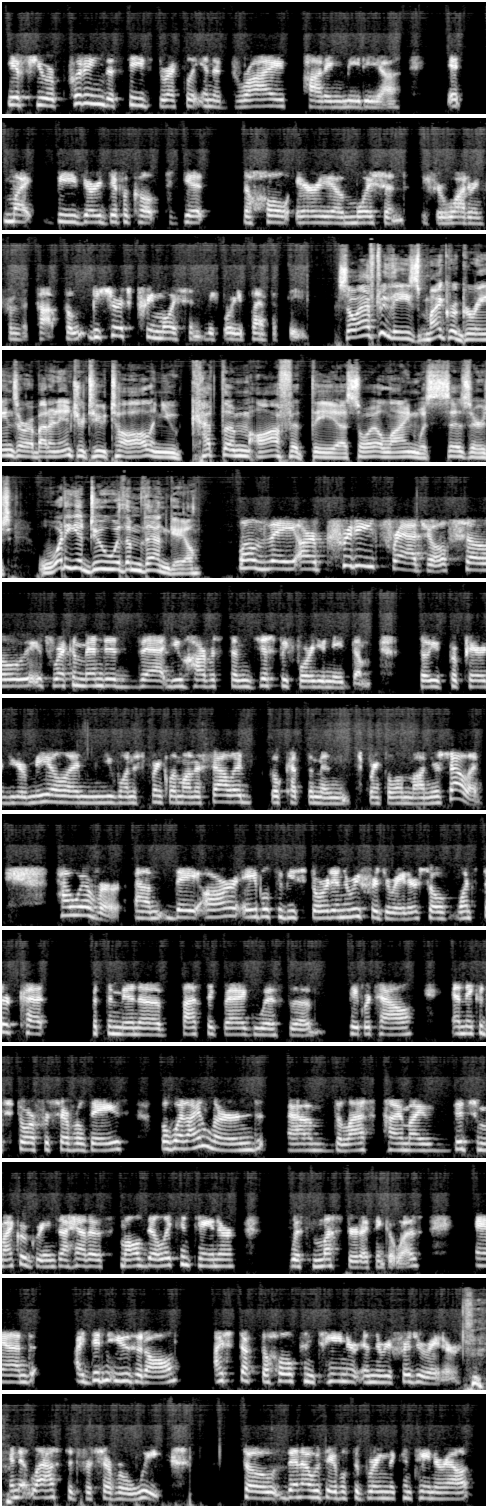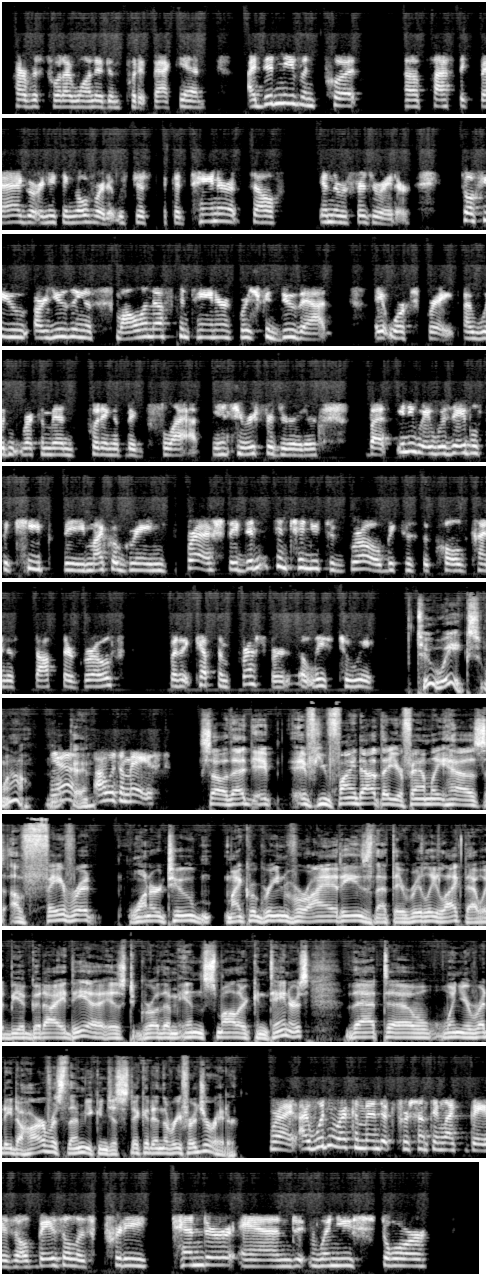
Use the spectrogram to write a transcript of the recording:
If you're putting the seeds directly in a dry potting media, it might be very difficult to get the whole area moistened if you're watering from the top. So be sure it's pre-moistened before you plant the seeds. So after these microgreens are about an inch or two tall and you cut them off at the uh, soil line with scissors, what do you do with them then, Gail? Well, they are pretty fragile, so it's recommended that you harvest them just before you need them. So you've prepared your meal and you want to sprinkle them on a salad, go cut them and sprinkle them on your salad. However, um, they are able to be stored in the refrigerator. So once they're cut, put them in a plastic bag with a paper towel, and they could store for several days. But what I learned um, the last time I did some microgreens, I had a small deli container with mustard, I think it was, and I didn't use it all. I stuck the whole container in the refrigerator, and it lasted for several weeks. So then I was able to bring the container out, harvest what I wanted and put it back in. I didn't even put a plastic bag or anything over it. It was just the container itself in the refrigerator. So if you are using a small enough container where you can do that, it works great. I wouldn't recommend putting a big flat in your refrigerator. But anyway, was able to keep the microgreens fresh. They didn't continue to grow because the cold kind of stopped their growth, but it kept them fresh for at least two weeks. Two weeks. Wow. Yeah, okay. I was amazed. So that if, if you find out that your family has a favorite one or two microgreen varieties that they really like, that would be a good idea. Is to grow them in smaller containers. That uh, when you're ready to harvest them, you can just stick it in the refrigerator. Right. I wouldn't recommend it for something like basil. Basil is pretty tender, and when you store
